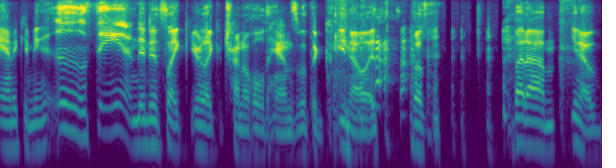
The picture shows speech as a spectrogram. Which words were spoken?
Anakin being oh sand, and it's like you're like trying to hold hands with the you know it wasn't. But um, you know,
